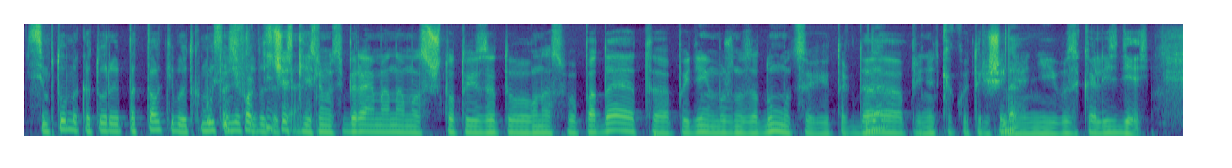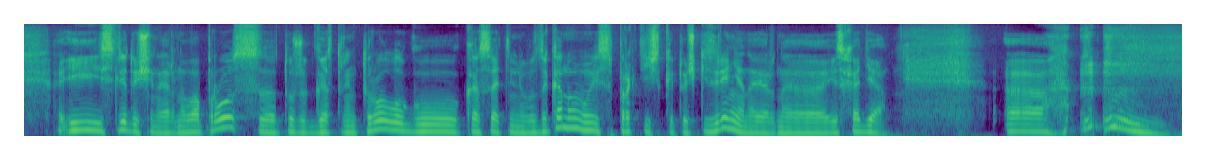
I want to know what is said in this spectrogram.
симптомы, которые подталкивают к мысли. Ну, то есть фактически, языка. если мы собираем анамнез, что-то из этого у нас выпадает, э, по идее можно задуматься и тогда да. принять какое-то решение, да. а не языка ли здесь. И следующий, наверное, вопрос, э, тоже к гастроэнтерологу касательно языка, ну, мы с практической точки зрения, наверное, исходя.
